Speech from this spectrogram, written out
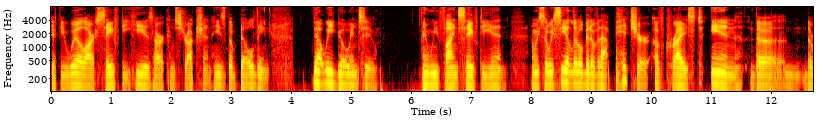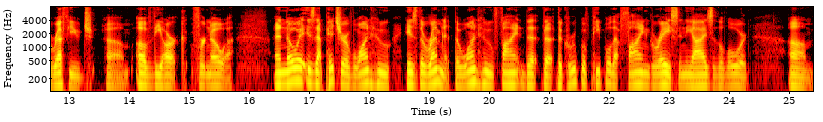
if you will our safety he is our construction he's the building that we go into and we find safety in and we so we see a little bit of that picture of Christ in the the refuge um, of the ark for Noah and Noah is that picture of one who is the remnant, the one who find the, the, the group of people that find grace in the eyes of the Lord. Um,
